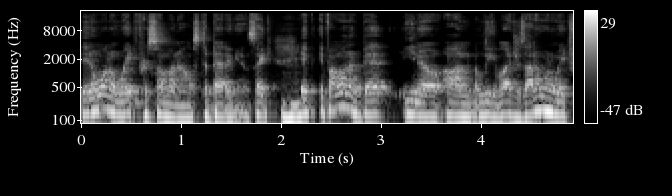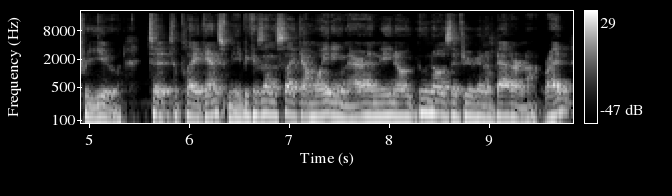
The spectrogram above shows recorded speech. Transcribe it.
they don't want to wait for someone else to bet against. Like mm-hmm. if, if I want to bet, you know, on League of Legends, I don't want to wait for you to, to play against me because then it's like I'm waiting there and, you know, who knows if you're going to bet or not, right?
